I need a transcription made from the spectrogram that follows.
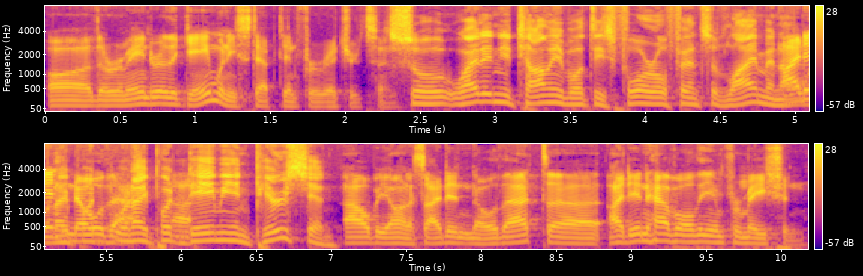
uh, the remainder of the game when he stepped in for Richardson. So why didn't you tell me about these four offensive linemen? I didn't I know put, that when I put uh, Dameon Pierce. I'll be honest, I didn't know that. Uh, I didn't have all the information.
